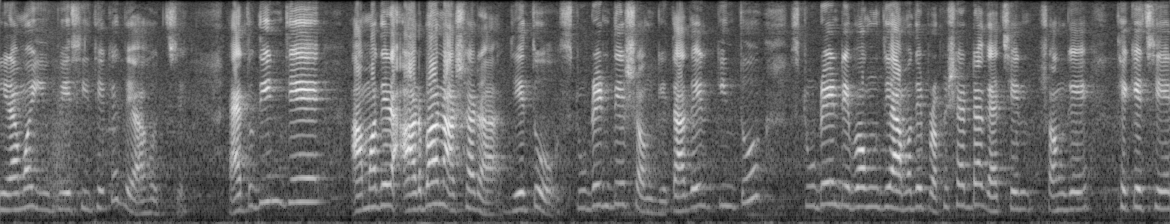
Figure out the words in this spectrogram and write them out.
নিরাময় ইউপিএসসি থেকে দেয়া হচ্ছে। এতদিন যে আমাদের আরবান আশারা যেত স্টুডেন্টদের সঙ্গে, তাদের কিন্তু স্টুডেন্ট এবং যে আমাদের প্রফেসররা গেছেন, সঙ্গে থেকেছেন,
